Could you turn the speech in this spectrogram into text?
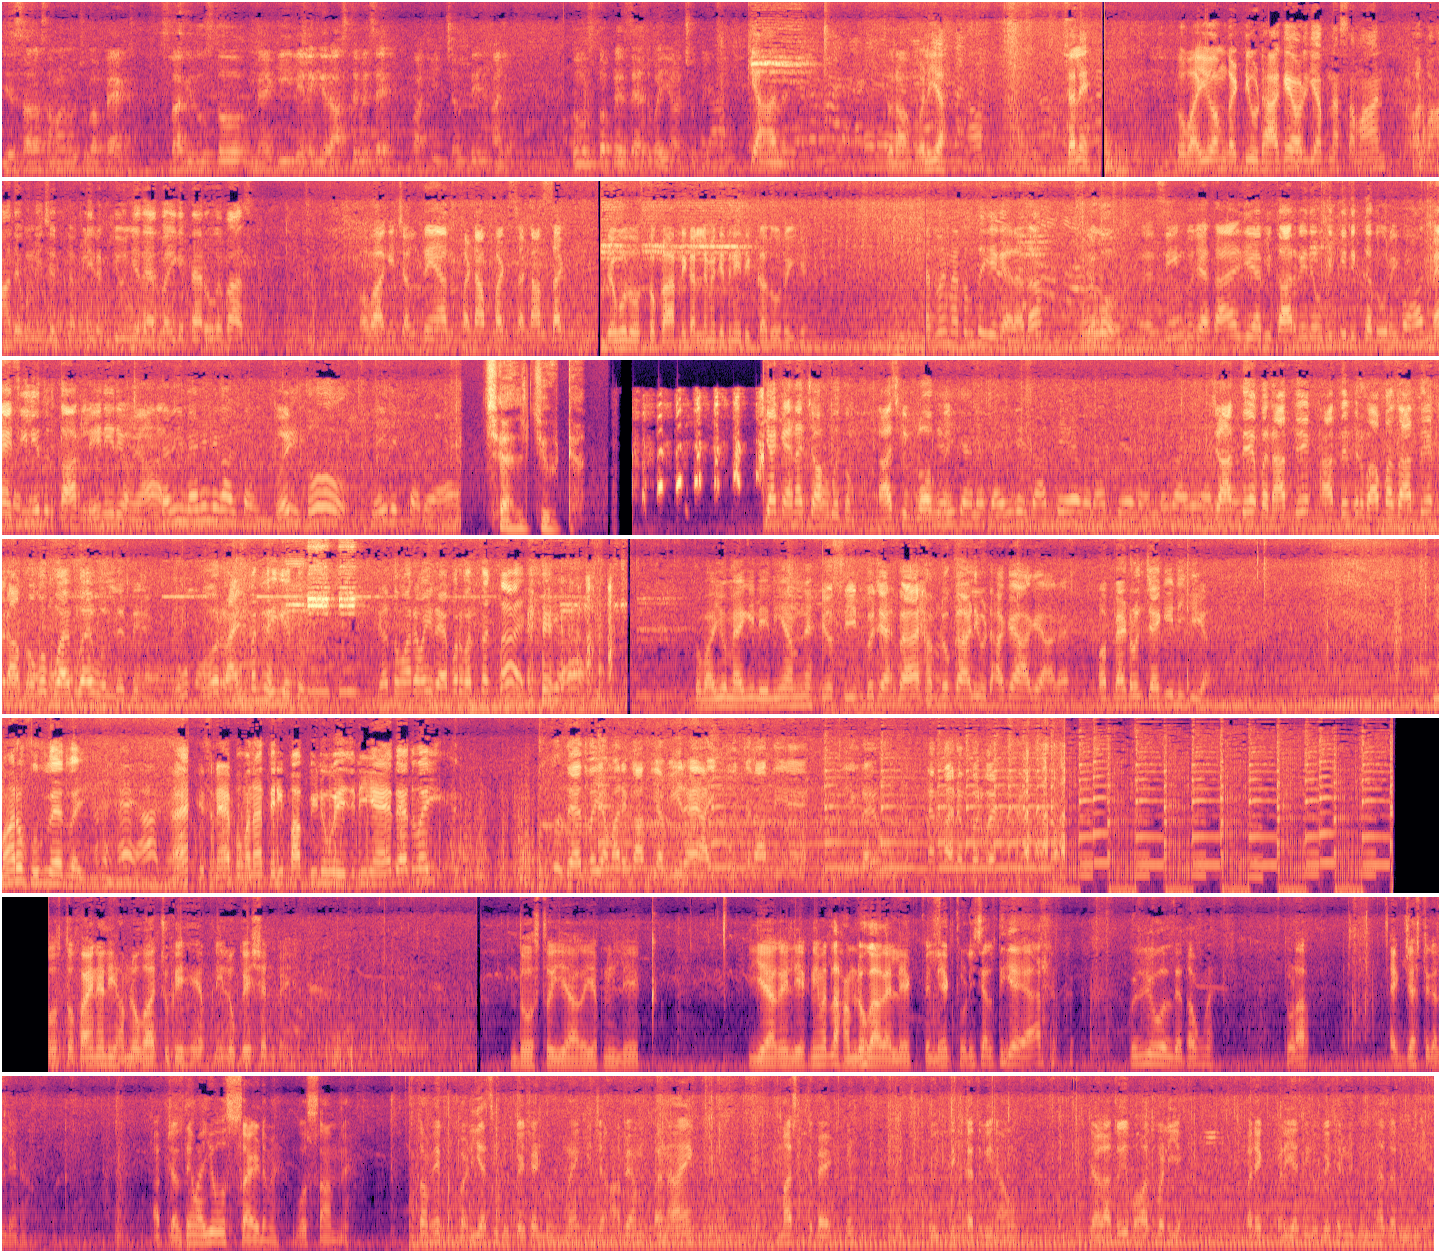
ये सारा सामान हो चुका पैक बाकी दोस्तों, मैगी ले लेंगे रास्ते में से। बाकी चलते हैं, आ जाओ। दोस्तों, अपने जैद भाई आ चुके हैं। क्या हाल है? सुनाओ बढ़िया चलें। तो भाई हम गड्डी उठा के और ये अपना सामान और वहाँ देखो नीचे लकड़ी रखी हुई है जैद भाई के पैरों के पास। और बाकी चलते हैं फटाफट सटासट। देखो दोस्तों कार निकलने में कितनी दिक्कत हो रही है। भाई मैं तुमसे ये कह रहा था देखो सीन कुछ ऐसा है ये अभी कार नहीं देखो कितनी दिक्कत हो रही है। मैं इसीलिए तो कार ले नहीं रहा हूँ यार। मैं नहीं निकालता हूँ। वही तो। यही दिक्कत है यार। चल झूठा। क्या कहना चाहोगे तुम आज के ब्लॉग में? कहना चाहेंगे जाते हैं बनाते हैं बहुत मज़ा आएगा जाते हैं बनाते हैं खाते हैं फिर वापस आते हैं फिर आप लोगों को बुआई बुआई बोल देते हैं। वो वो राइम बन गई है तो। क्या तुम्हारा भाई रैपर बन सकता है? तो भाइयों मैगी ले लिया हमने। जो सीन कुछ ऐसा है हम लोग गाड़ी उठा के आगे आ गए और पेट्रोल चेक ही नहीं किया। मारो फूक जैद भाई। है यार। हैं? स्नैप बना तेरी पापी नु भेज रही है जैद भाई। तो जैद भाई हमारे काफ़ी अमीर हैं आईफोन चलाते हैं। रहे नंबर वन दोस्तों फाइनली हम लोग आ चुके हैं अपनी लोकेशन पे। दोस्तों, ये आ गई अपनी लेक ये आ गई लेक नहीं मतलब हम लोग आ गए लेक पे। लेक थोड़ी चलती है यार। कुछ भी बोल देता हूँ मैं। थोड़ा एडजस्ट कर लेना। अब चलते हैं भाई उस साइड में, वो सामने। तो हम एक बढ़िया सी लोकेशन ढूंढ रहे हैं कि जहाँ पे हम बनाएँ, मस्त बैठ के कोई दिक्कत भी ना हो। जगह तो ये बहुत बड़ी है। पर एक बढ़िया सी लोकेशन भी ढूंढना ज़रूरी है।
